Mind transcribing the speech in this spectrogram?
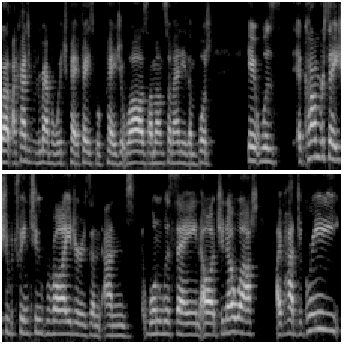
Well, I can't even remember which pay, Facebook page it was. I'm on so many of them, but it was a conversation between two providers, and and one was saying, "Oh, do you know what? I've had degree,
